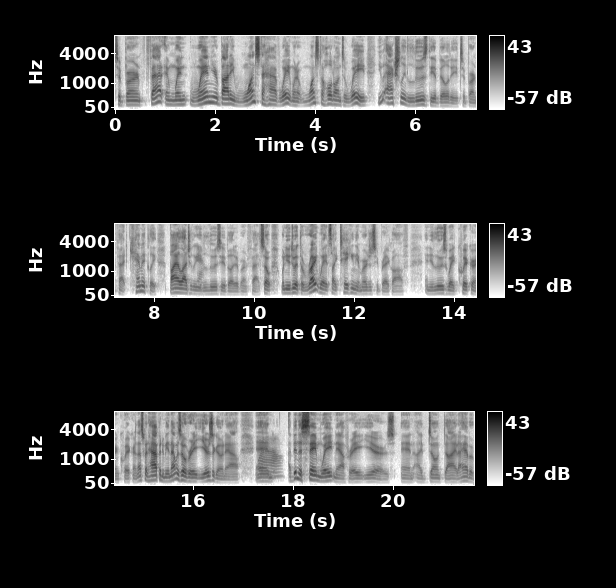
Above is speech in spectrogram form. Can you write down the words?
to burn fat and when when your body wants to have weight when it wants to hold on to weight you actually lose the ability to burn fat chemically. Biologically Yeah. you lose the ability to burn fat. So when you do it the right way it's like taking the emergency brake off and you lose weight quicker and quicker. And that's what happened to me and that was over eight years ago now. And Wow. i've been the same weight now for eight years and i don't diet. I have a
